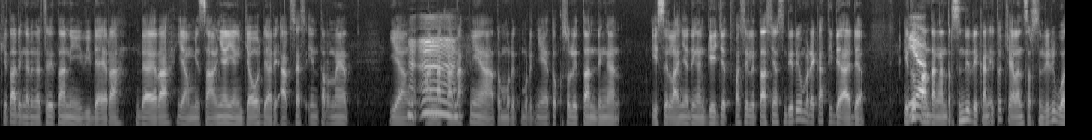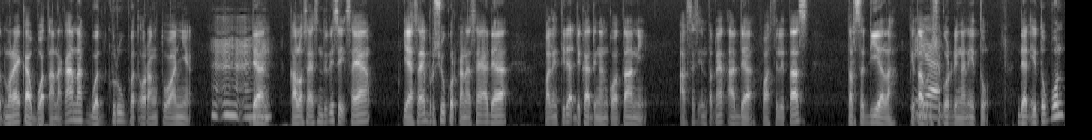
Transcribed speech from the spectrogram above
kita dengar-dengar cerita nih di daerah-daerah yang misalnya yang jauh dari akses internet, yang Mm-mm. anak-anaknya atau murid-muridnya itu kesulitan dengan istilahnya dengan gadget fasilitasnya sendiri mereka tidak ada. Itu Iya. tantangan tersendiri kan, itu challenge tersendiri buat mereka, buat anak-anak, buat guru, buat orang tuanya. Mm-mm. Dan kalau saya sendiri sih, saya ya saya bersyukur karena saya ada paling tidak dekat dengan kota nih. Akses internet ada, fasilitas tersedia lah. Kita Iya. bersyukur dengan itu. Dan itu pun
